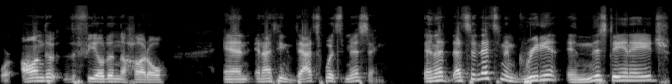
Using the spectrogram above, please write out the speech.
or on the, the field in the huddle and and I think that's what's missing and that, that's an that's an ingredient in this day and age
